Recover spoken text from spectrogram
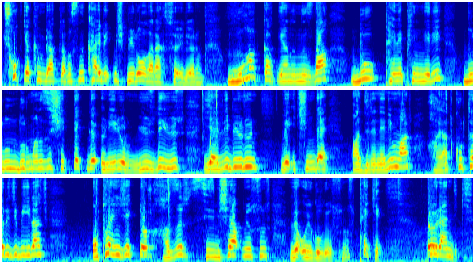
çok yakın bir akrabasını kaybetmiş biri olarak söylüyorum. Muhakkak yanınızda bu penepinleri bulundurmanızı şiddetle öneriyorum. %100 yerli bir ürün ve içinde adrenalin var. Hayat kurtarıcı bir ilaç. Oto enjektör hazır. Siz bir şey yapmıyorsunuz ve uyguluyorsunuz. Peki öğrendik.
